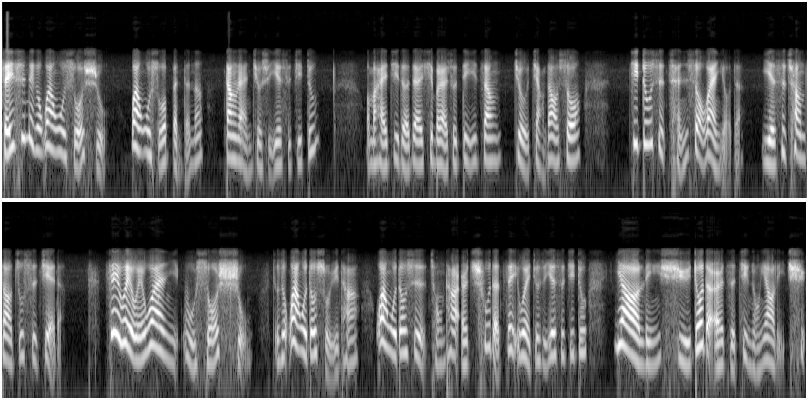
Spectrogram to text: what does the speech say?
谁是那个万物所属、万物所本的呢？当然就是耶稣基督。我们还记得在希伯来书第一章就讲到说，基督是承受万有的，也是创造诸世界的。这位为万物所属，就是万物都属于他，万物都是从他而出的。这一位就是耶稣基督，要领许多的儿子进荣耀里去。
